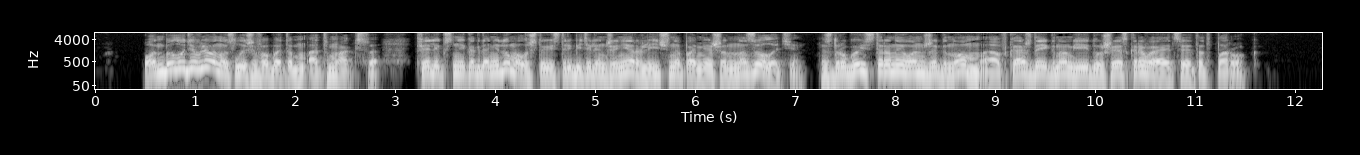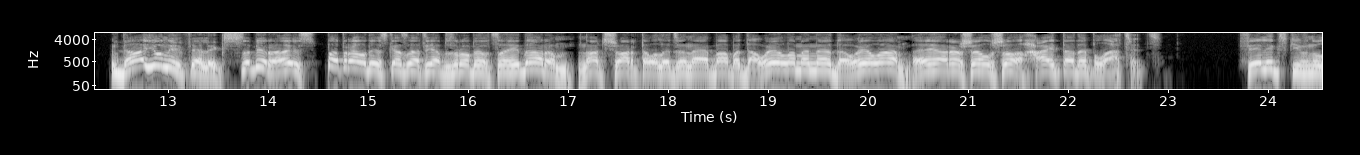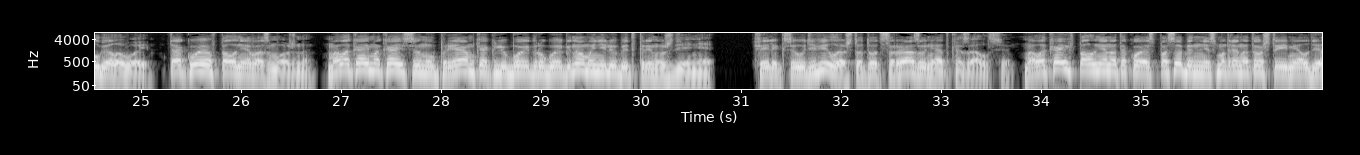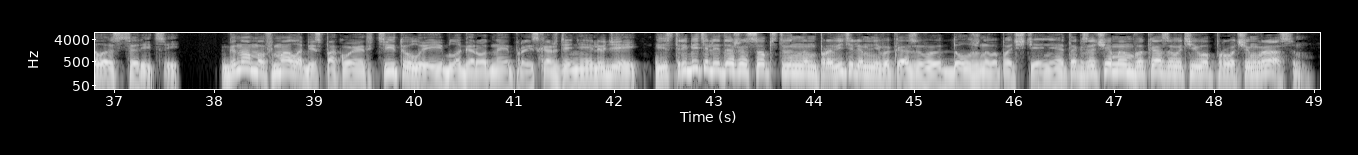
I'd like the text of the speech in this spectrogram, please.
Он был удивлен, услышав об этом от Макса. Феликс никогда не думал, что истребитель-инженер лично помешан на золоте. С другой стороны, он же гном, а в каждой гномьей душе скрывается этот порог. «Да, юный Фелікс, собираюсь. По правді сказати, я б зробив це і даром, но чортова ледяна баба давила мене, давила, і я решил, що хай тоді платить». Феликс кивнул головой. Такое вполне возможно. Малакай Макайсон упрям, как любой другой гном, и не любит принуждения. Феликса удивило, что тот сразу не отказался. Малакай вполне на такое способен, несмотря на то, что имел дело с царицей. Гномов мало беспокоят титулы и благородное происхождение людей. Истребители даже собственным правителям не выказывают должного почтения, так зачем им выказывать его прочим расам?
